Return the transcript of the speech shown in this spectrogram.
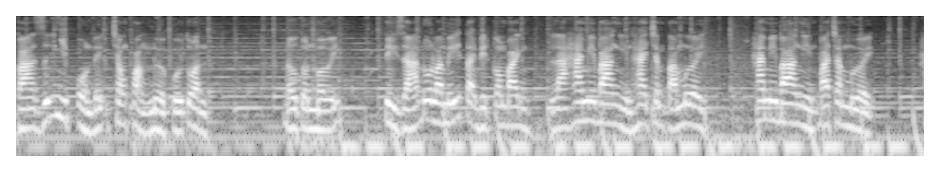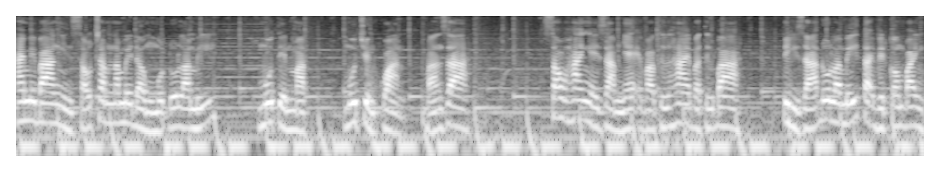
và giữ nhịp ổn định trong khoảng nửa cuối tuần. Đầu tuần mới, tỷ giá đô la Mỹ tại Vietcombank là 23.280, 23.310, 23.650 đồng một đô la Mỹ mua tiền mặt, mua chuyển khoản, bán ra. Sau 2 ngày giảm nhẹ vào thứ hai và thứ ba, tỷ giá đô la Mỹ tại Vietcombank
